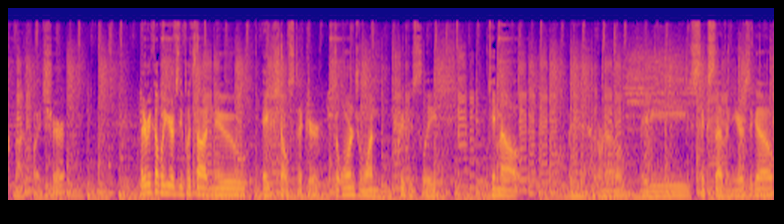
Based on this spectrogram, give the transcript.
I'm not quite sure. But every couple years, he puts out a new eggshell sticker. The orange one previously came out, oh man, I don't know, maybe six, seven years ago.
